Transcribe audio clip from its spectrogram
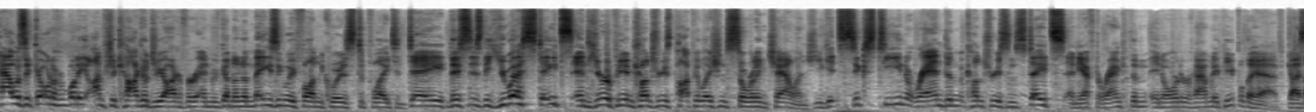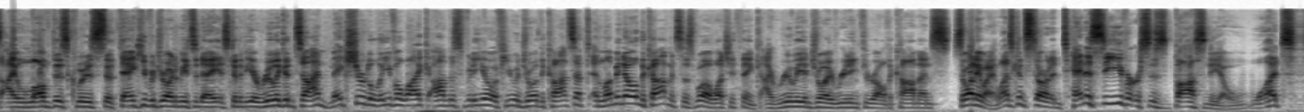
How is it going everybody? I'm Chicago Geographer and we've got an amazingly fun quiz to play today. This is the US states and European countries population sorting challenge. You get 16 random countries and states and you have to rank them in order of how many people they have. Guys, I love this quiz, so thank you for joining me today. It's gonna be a really good time. Make sure to leave a like on this video if you enjoy the concept and let me know in the comments as well what you think. I really enjoy reading through all the comments. So anyway, let's get started. Tennessee versus Bosnia. What?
